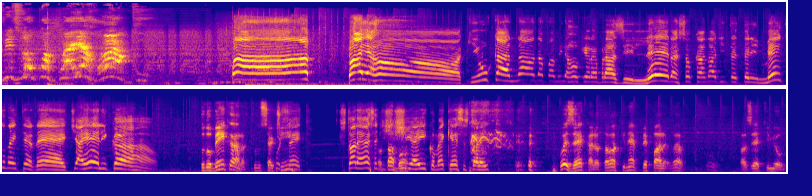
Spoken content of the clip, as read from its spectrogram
Bem-vindos ao Papaya Rock! Papaya Rock, o canal da família roqueira brasileira, seu canal de entretenimento na internet. E aí, Licão? Tudo bem, cara? Tudo certinho? 100%. Que história é essa Então de tá xixi bom. aí? Como é que é essa história aí? Pois é, cara, eu tava aqui, né, preparando, vou fazer aqui meu,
